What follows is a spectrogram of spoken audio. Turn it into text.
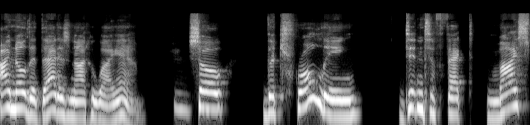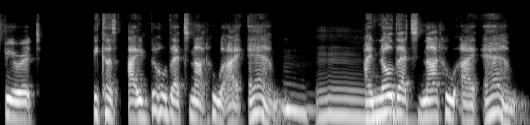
I know that that is not who I am. Mm. So the trolling didn't affect my spirit because I know that's not who I am. Mm. I know Mhm. that's not who I am.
